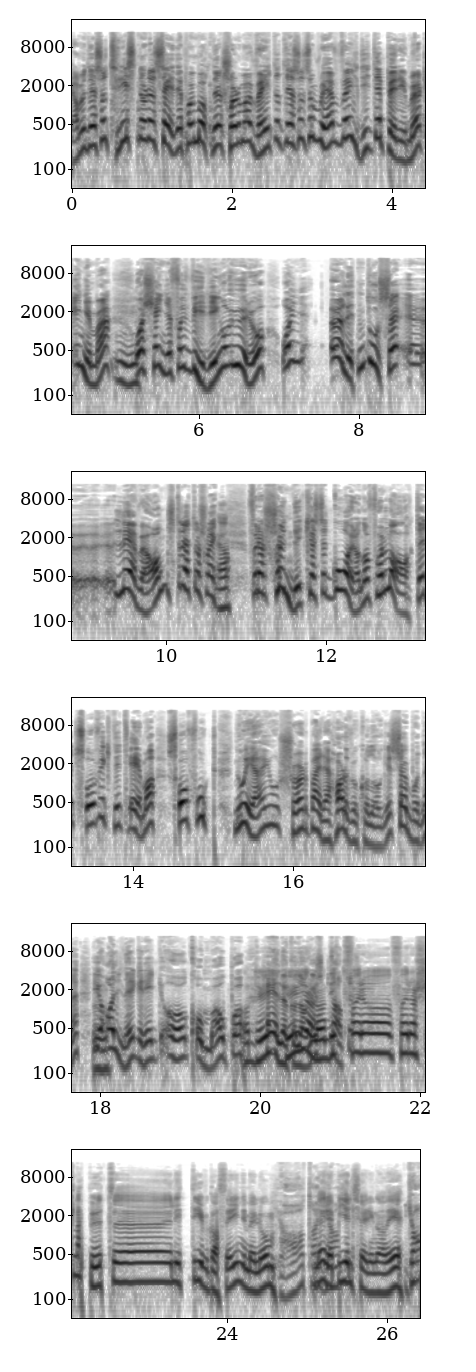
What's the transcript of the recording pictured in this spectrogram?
Ja, men Det er så trist når du sier det på en måte, selv om jeg vet at det er sånn, så blir jeg veldig deprimert inni meg. Mm. Og jeg kjenner forvirring og uro. Og en ørliten dose uh, leveangst, rett og slett. Ja. For jeg skjønner ikke hvordan det går an å forlate et så viktig tema så fort. Nå er jeg jo sjøl bare halvøkologisk sauebonde. Jeg har aldri greid å komme meg opp på heløkologisk Og du, gjør noe ditt for å, for å slippe ut uh, litt drivgasser innimellom. Ja da, Med ja. bilkjøringa di. Ja,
